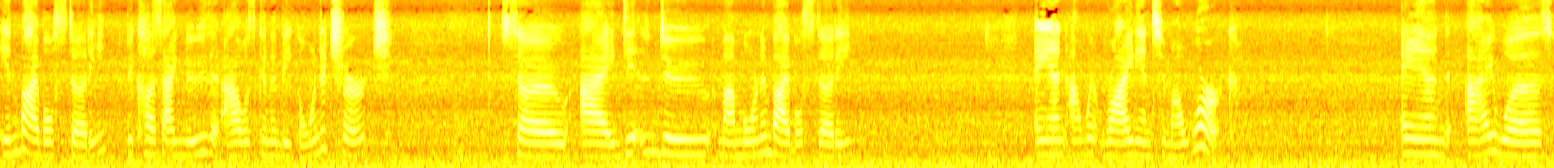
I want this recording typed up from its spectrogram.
in Bible study because I knew that I was going to be going to church. So I didn't do my morning Bible study and I went right into my work. And I was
